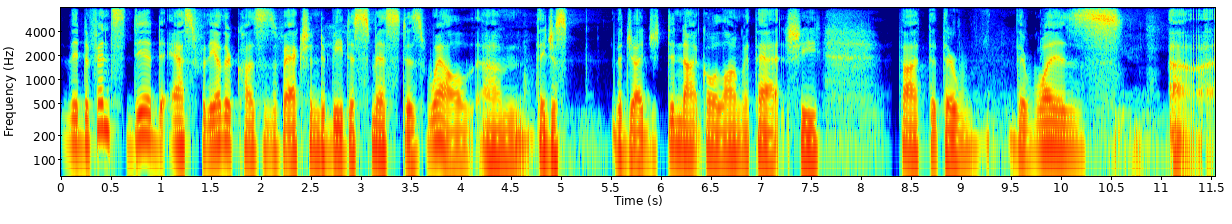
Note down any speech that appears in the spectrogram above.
The defense did ask for the other causes of action to be dismissed as well. Um, they just, the judge did not go along with that. She thought that there there was uh,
